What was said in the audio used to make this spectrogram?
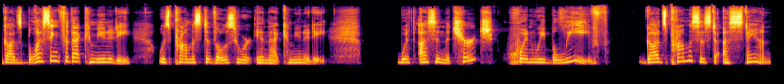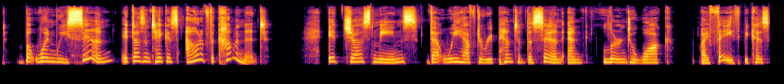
God's blessing for that community was promised to those who were in that community. With us in the church, when we believe, God's promises to us stand. But when we sin, it doesn't take us out of the covenant. It just means that we have to repent of the sin and learn to walk by faith because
